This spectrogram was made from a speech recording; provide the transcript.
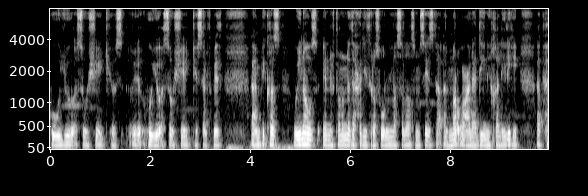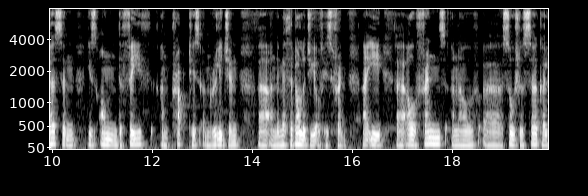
who you associate your, who you associate yourself with, um, because we know in from another hadith Rasulullah says that al mar'u ala dini khalilihi a person is on the faith and practice and religion uh, and the methodology of his friend i.e. Uh, our friends and our uh, social circle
